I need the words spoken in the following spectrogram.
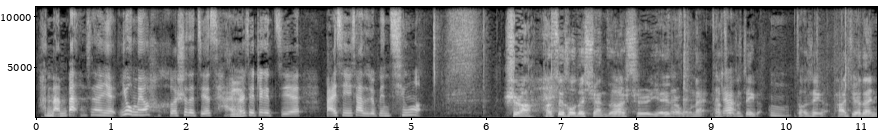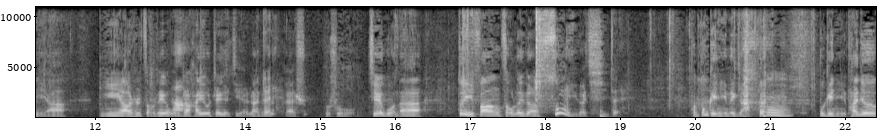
很难办。现在也又没有合适的劫材，嗯而且这个劫白棋一下子就变轻了。是啊，他最后的选择是也有点无奈，他走的这个，嗯，走的这个，他觉得你啊，你要是走这个，我啊这儿还有这个劫，让你哎舒不舒服。结果呢，对方走了一个送一个棋，对，他不给你那个，嗯，不给你，他就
